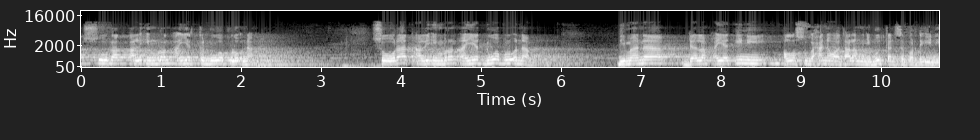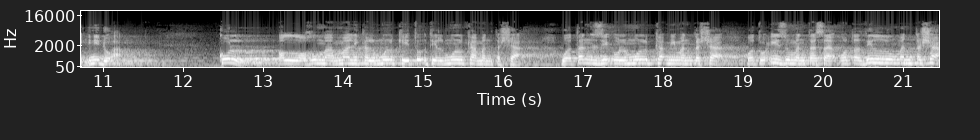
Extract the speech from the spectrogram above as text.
surat Ali Imran ayat ke-26. Surat Ali Imran ayat 26 di mana dalam ayat ini Allah Subhanahu wa taala menyebutkan seperti ini. Ini doa. Kul Allahumma malikal mulki tu'til mulka man tasha wa tanzi'ul mulka mimman tasha wa tu'izu man tasha wa tadhillu man tasha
